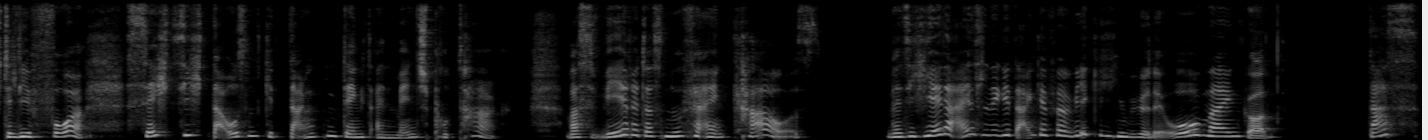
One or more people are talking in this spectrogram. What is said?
Stell dir vor, 60.000 Gedanken denkt ein Mensch pro Tag. Was wäre das nur für ein Chaos? Wenn sich jeder einzelne Gedanke verwirklichen würde, oh mein Gott. Das,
